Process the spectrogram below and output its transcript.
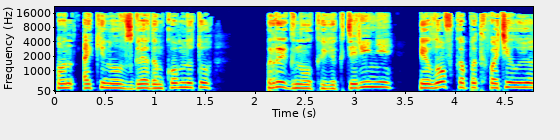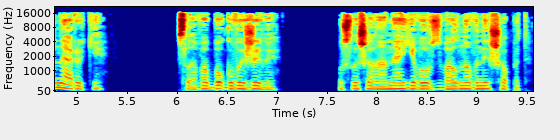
Он окинул взглядом комнату, прыгнул к Екатерине и ловко подхватил ее на руки. «Слава богу, вы живы!» Услышала она его взволнованный шепот.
